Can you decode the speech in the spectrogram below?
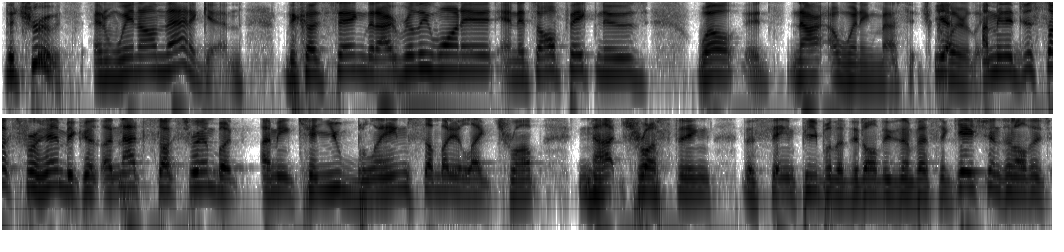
the truth and win on that again. Because saying that I really want it and it's all fake news, well, it's not a winning message, Yeah, clearly. I mean, it just sucks for him because uh, not sucks for him, but I mean, can you blame somebody like Trump not trusting the same people that did all these investigations and all this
